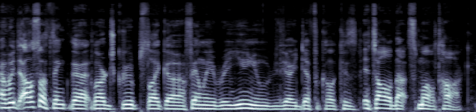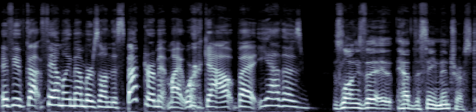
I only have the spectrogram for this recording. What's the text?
I would also think that large groups like a family reunion would be very difficult because it's all about small talk. If you've got family members on the spectrum, it might work out. But yeah, those. As long as they have the same interest.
